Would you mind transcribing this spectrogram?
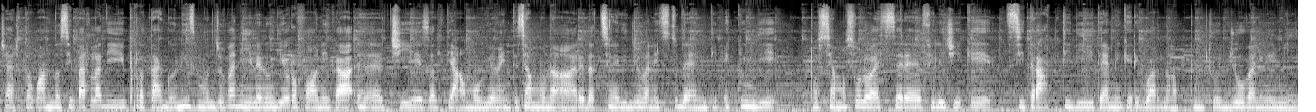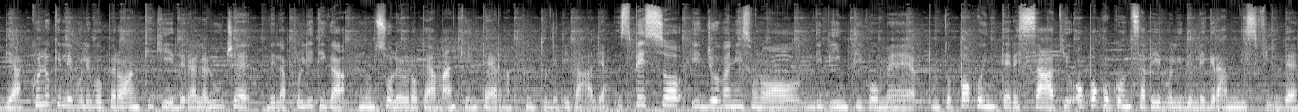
Certo, quando si parla di protagonismo giovanile, noi di Eurofonica eh, ci esaltiamo, ovviamente. Siamo una redazione di giovani studenti e quindi possiamo solo essere felici che si tratti di temi che riguardano appunto i giovani i media. Quello che le volevo però anche chiedere alla luce della politica non solo europea ma anche interna appunto dell'Italia. Spesso i giovani sono dipinti come appunto poco interessati o poco consapevoli delle grandi sfide.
